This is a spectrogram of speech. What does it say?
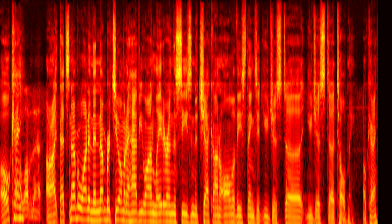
Okay. I love that. All right, that's number one, and then number two, I'm going to have you on later in the season to check on all of these things that you just uh, you just uh, told me. Okay.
